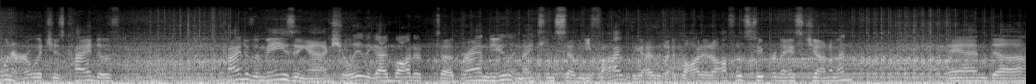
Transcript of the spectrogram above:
owner, which is kind of kind of amazing. Actually, the guy bought it uh, brand new in 1975. The guy that I bought it off of, super nice gentleman, and. Uh,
